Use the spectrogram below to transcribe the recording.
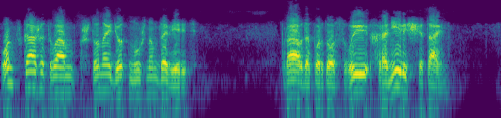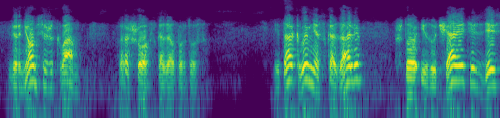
он скажет вам, что найдет нужным доверить». «Правда, Портос, вы хранилище тайн. Вернемся же к вам». «Хорошо», — сказал Портос. «Итак, вы мне сказали, что изучаете здесь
